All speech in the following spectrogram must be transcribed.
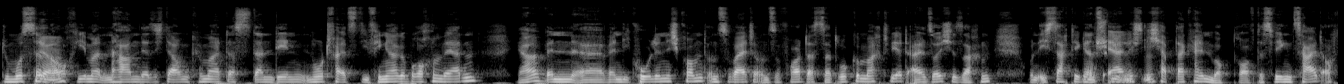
Du musst dann Ja. auch jemanden haben, der sich darum kümmert, dass dann denen notfalls die Finger gebrochen werden. Ja, wenn, äh, wenn die Kohle nicht kommt und so weiter und so fort, dass da Druck gemacht wird, all solche Sachen. Und ich sag dir ganz ehrlich, ne? ich habe da keinen Bock drauf. Deswegen zahlt auch,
